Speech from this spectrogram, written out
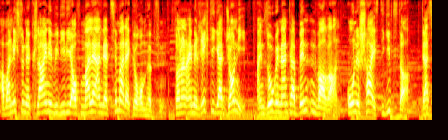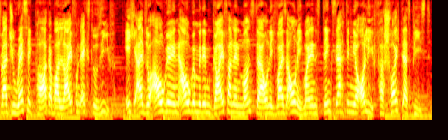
aber nicht so eine kleine wie die, die auf Malle an der Zimmerdecke rumhüpfen, sondern ein richtiger Johnny, ein sogenannter Bindenwaran. Ohne Scheiß, die gibt's da. Das war Jurassic Park, aber live und exklusiv. Ich also Auge in Auge mit dem geifernden Monster und ich weiß auch nicht, mein Instinkt sagte mir, Olli, verscheucht das Biest.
